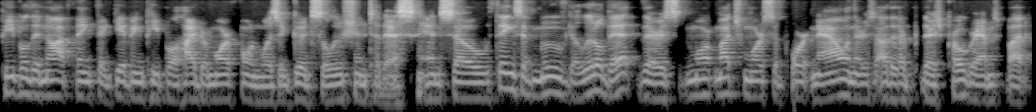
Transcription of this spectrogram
People did not think that giving people hydromorphone was a good solution to this. And so things have moved a little bit. There's more, much more support now, and there's other there's programs, but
